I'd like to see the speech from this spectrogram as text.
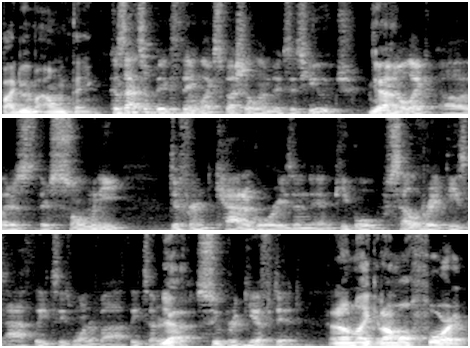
by doing my own thing. Because that's a big thing. Like Special Olympics is huge. Yeah. You know, like uh, there's there's so many different categories and, and people celebrate these athletes, these wonderful athletes that are Yeah. super gifted. And I'm like, and I'm all for it.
